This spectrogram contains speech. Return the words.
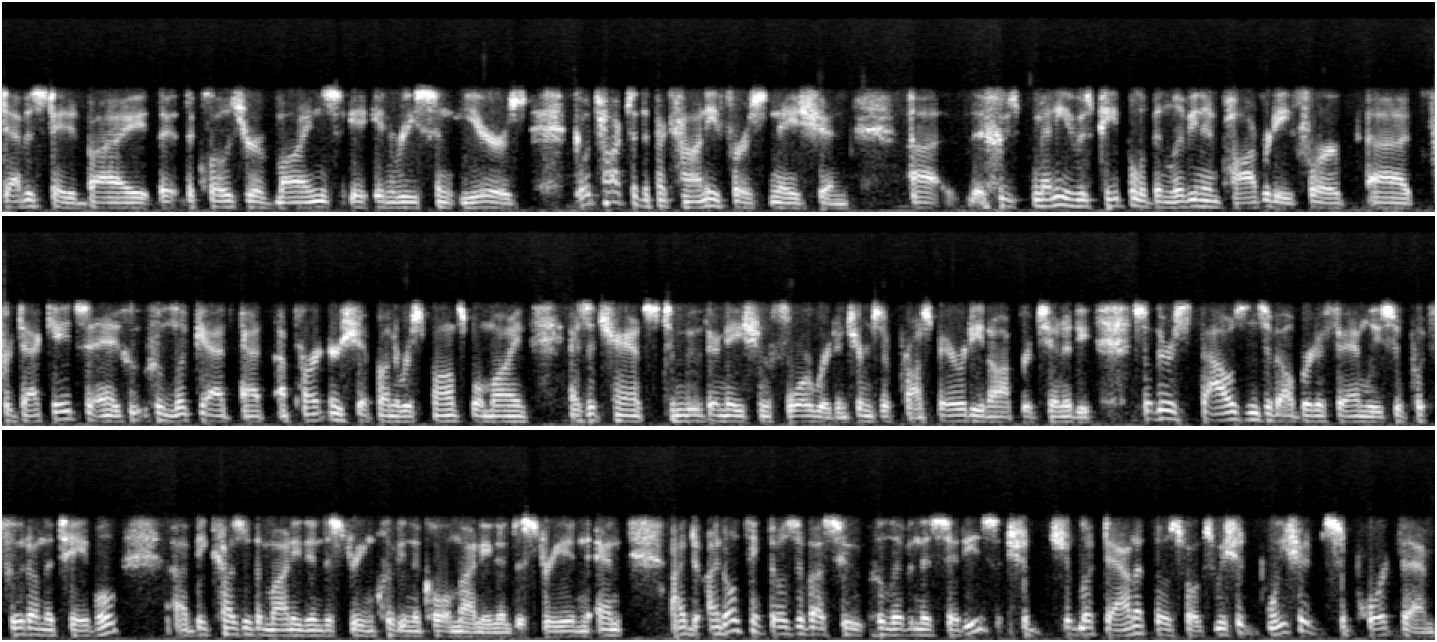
devastated by the, the closure of mines in, in, recent years. Go talk to the Piikani First Nation, uh, whose many of whose people have been living in poverty for uh, for decades, and who, who look at, at a partnership on a responsible mine as a chance to move their nation forward in terms of prosperity and opportunity. So there's thousands of Alberta families who put food on the table uh, because of the mining industry, including the coal mining industry. And, and I, I don't think those of us who, who live in the cities should, should look down at those folks. We should, we should support them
